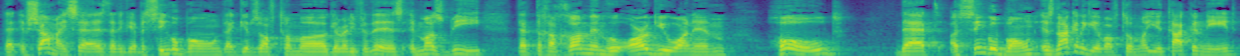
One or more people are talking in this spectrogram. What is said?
that if Shammai says that if you have a single bone that gives off tuma, get ready for this, it must be that the Chachamim who argue on him hold that a single bone is not going to give off tuma. You taka need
